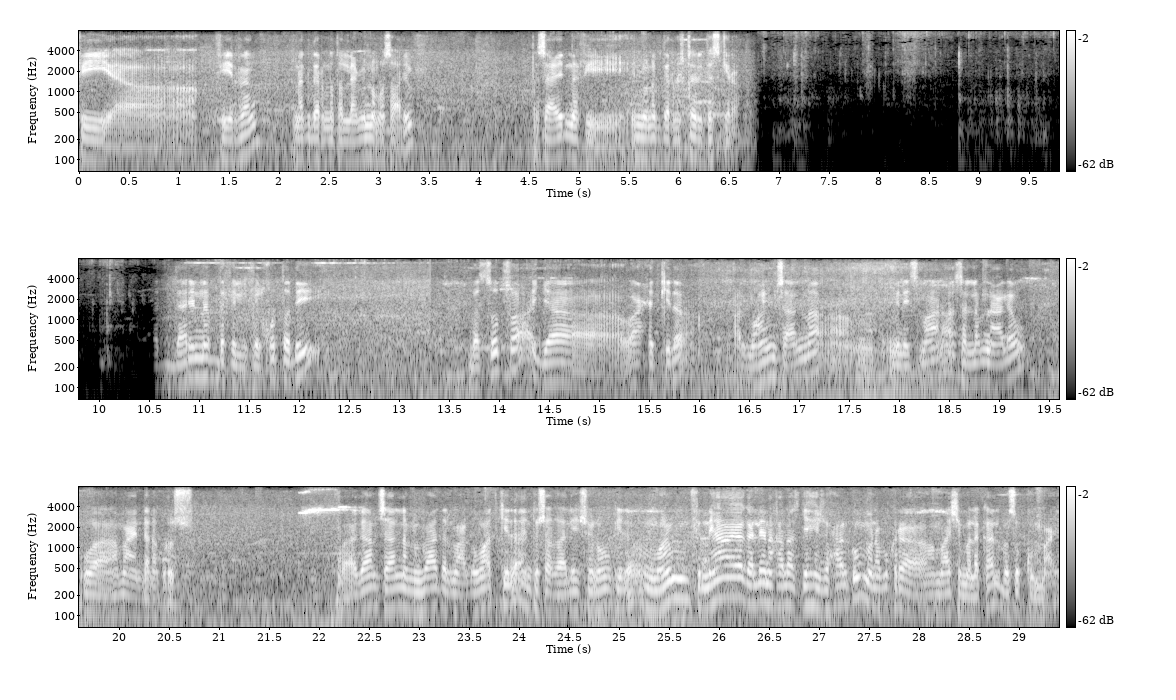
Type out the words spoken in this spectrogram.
في في الرنج نقدر نطلع منه مصاريف. تساعدنا في إنه نقدر نشتري تذكرة. دارين نبدأ في الخطة دي. بالصدفة جاء واحد كده. المهم سألنا من اسمنا سلمنا عليه وما عندنا قروش فقام سألنا من بعد المعلومات كده أنتوا شغالين شنو كده. المهم في النهاية قال لنا خلاص جهزوا حالكم أنا بكرة ماشي ملكال بسكم معي.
